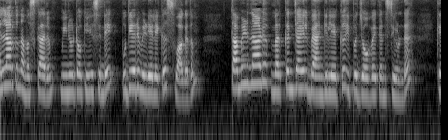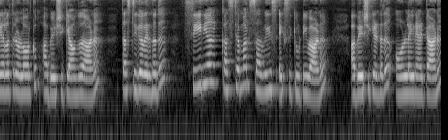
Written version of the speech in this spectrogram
എല്ലാവർക്കും നമസ്കാരം. മീനു ടോക്കീസിന്റെ പുതിയൊരു വീഡിയോയിലേക്ക് സ്വാഗതം. തമിഴ്നാട് മെർക്കന്റൈൽ ബാങ്കിലേക്ക് ഇപ്പോൾ ജോബ് വേക്കൻസി ഉണ്ട്. കേരളത്തിലുള്ളവർക്കും അപേക്ഷിക്കാവുന്നതാണ്. തസ്തിക വരുന്നത് സീനിയർ കസ്റ്റമർ സർവീസ് എക്സിക്യൂട്ടീവ് ആണ്. അപേക്ഷിക്കേണ്ടത് ഓൺലൈനായിട്ടാണ്.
